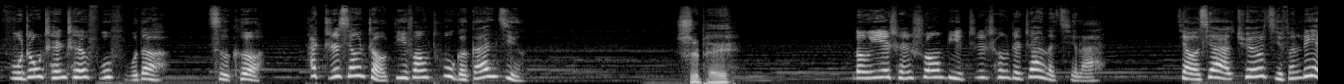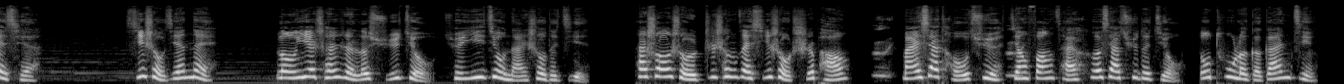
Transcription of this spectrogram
腹中沉沉浮浮的。此刻，他只想找地方吐个干净。失陪。冷夜晨双臂支撑着站了起来，脚下却有几分趔趄。洗手间内，冷夜晨忍了许久，却依旧难受的紧。他双手支撑在洗手池旁。埋下头去，将方才喝下去的酒都吐了个干净。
